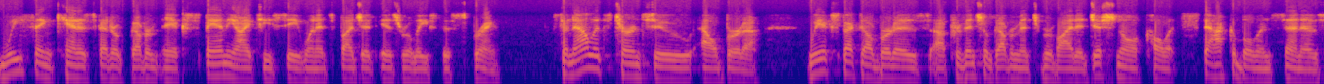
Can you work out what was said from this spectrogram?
we think Canada's federal government may expand the ITC when its budget is released this spring. So now let's turn to Alberta. We expect Alberta's uh, provincial government to provide additional, call it stackable incentives,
